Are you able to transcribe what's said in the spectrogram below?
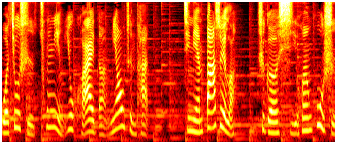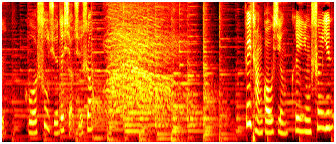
我就是聪明又可爱的喵侦探，今年八岁了，是个喜欢故事和数学的小学生。非常高兴可以用声音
